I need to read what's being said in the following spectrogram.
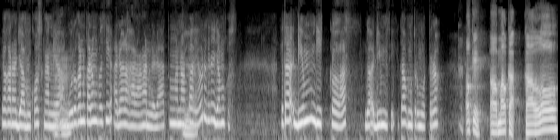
ya karena jam kos kan ya, Mm-mm. guru kan kadang pasti ada lah halangan nggak dateng kan apa, Iya. ya udah kita jam kos. Kita diem di kelas, nggak diem sih, kita muter-muter. Oke, eh, Malka, kalau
